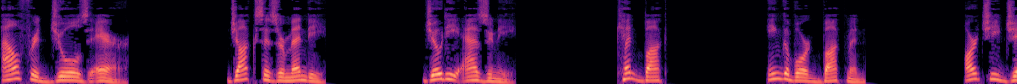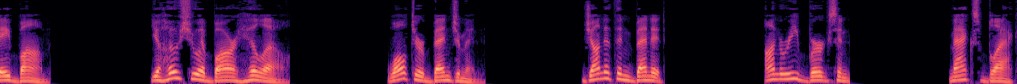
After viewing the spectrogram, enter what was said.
Alfred Jules Ayer Jacques Azurmendi Jody Azzouni Kent Bach Ingeborg Bachmann Archie J. Bahm Yehoshua Bar Hillel Walter Benjamin Jonathan Bennett Henri Bergson Max Black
